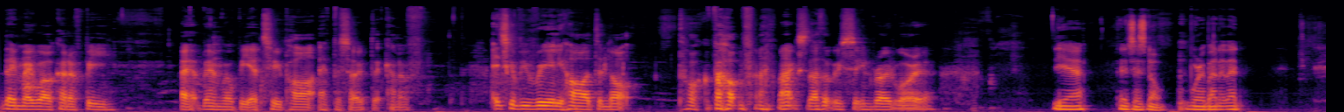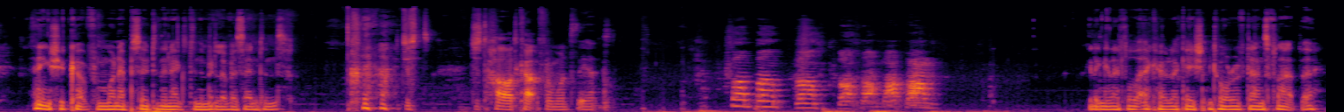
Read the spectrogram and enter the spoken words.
they may well kind of be, uh, may well be a two-part episode that kind of. It's going to be really hard to not talk about Mad Max now that we've seen Road Warrior. Yeah, let's just not worry about it then. I think you should cut from one episode to the next in the middle of a sentence. just, just hard cut from one to the next. Bum, bum, bum, bum, bum, bum, bum. Getting a little echolocation tour of Dan's flat there.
